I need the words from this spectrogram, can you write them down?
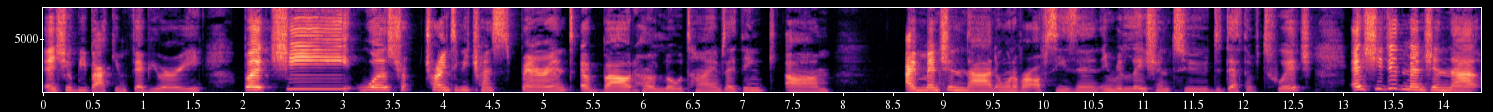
and she'll be back in February. But she was tr- trying to be transparent about her low times. I think um, I mentioned that in one of our off season in relation to the death of Twitch, and she did mention that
